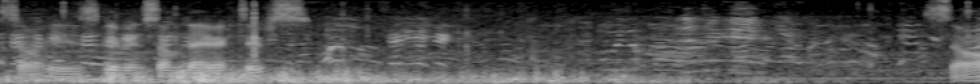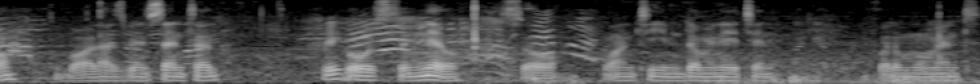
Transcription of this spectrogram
So he's giving some directives. So the ball has been centered. Three goals to nil. So one team dominating for the moment.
